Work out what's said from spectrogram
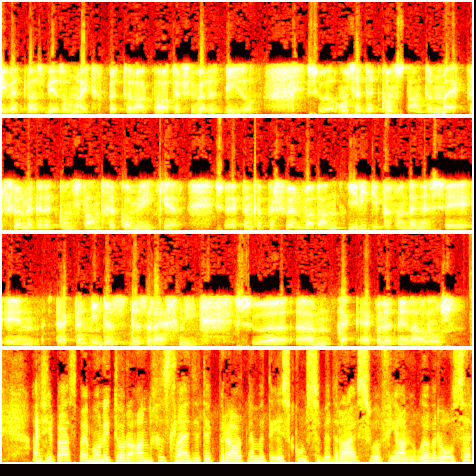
jy weet was besig om uitgeput te raak, water sowel as diesel. So ons het dit konstant en ek persoonlik het dit konstant gekommunikeer. So ek dink 'n persoon wat dan hierdie tipe van dinge sê en ek dink nie dis dis reg nie. So ehm um, ek ek wil dit net daar los. As jy pas by monitore aangesluit het, ek praat nou met Eskom se bedryfshoof Jan Oberholzer.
